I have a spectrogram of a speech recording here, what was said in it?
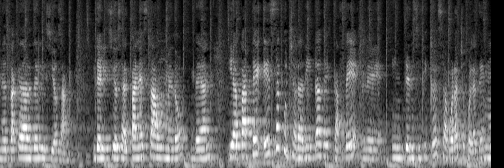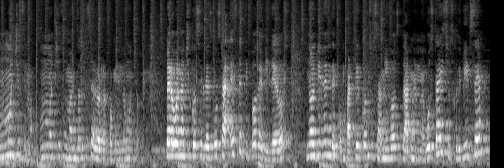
les va a quedar deliciosa deliciosa. El pan está húmedo, vean. Y aparte, esta cucharadita de café le intensifica el sabor a chocolate muchísimo, muchísimo. Entonces se lo recomiendo mucho. Pero bueno chicos, si les gusta este tipo de videos, no olviden de compartir con sus amigos, darme un me gusta y suscribirse.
